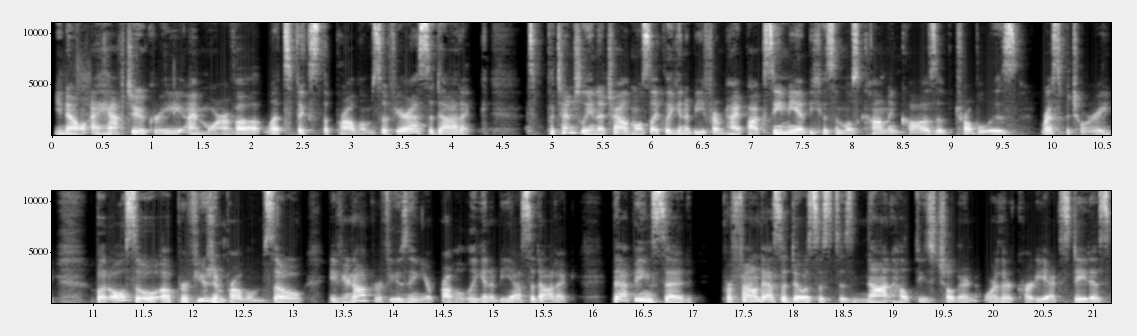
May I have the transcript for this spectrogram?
You know, I have to agree. I'm more of a let's fix the problem. So if you're acidotic, it's potentially in a child most likely going to be from hypoxemia because the most common cause of trouble is respiratory, but also a perfusion problem. So if you're not perfusing, you're probably going to be acidotic. That being said, profound acidosis does not help these children or their cardiac status.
